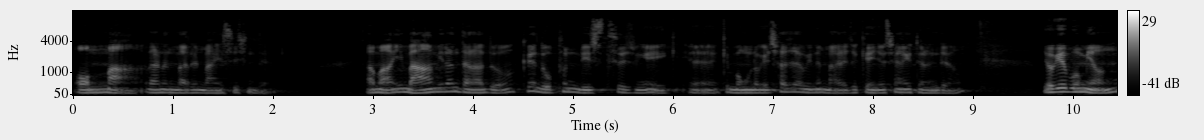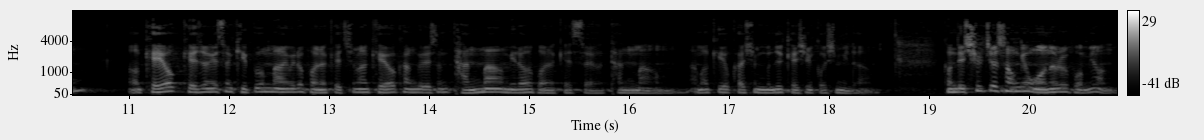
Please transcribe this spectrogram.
엄마라는 말을 많이 쓰신대요. 아마 이 마음이란 단어도 꽤 높은 리스트 중에 이렇게 목록에 차지하고 있는 말이죠. 개인적으로 생각이 드는데요. 여기에 보면 어, 개혁 개정에서는 기쁜 마음이라고 번역했지만 개혁 한글에서는 단마음이라고 번역했어요. 단마음. 아마 기억하신 분들 계실 것입니다. 그런데 실제 성경 원어를 보면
